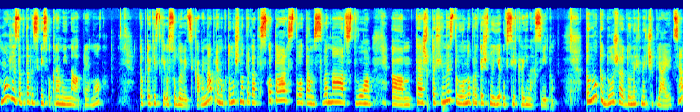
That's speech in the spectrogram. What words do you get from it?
можу запитати якийсь окремий напрямок тобто якийсь такий особливий цікавий напрямок, тому що, наприклад, скотарство, там свинарство, теж птахівництво, воно практично є у всіх країнах світу. Тому то дуже до них не чіпляються.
